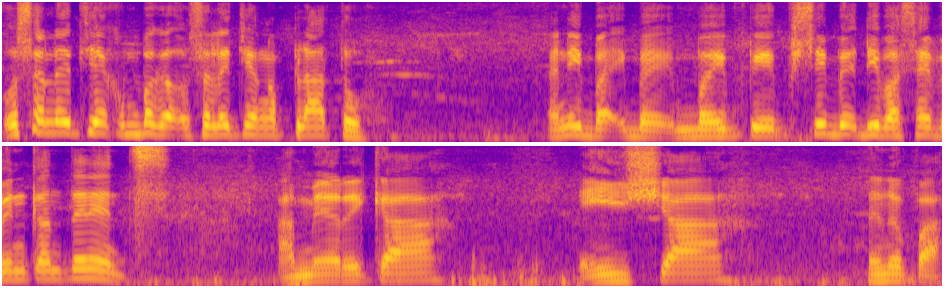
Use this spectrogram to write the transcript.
usalit siya kumbaga usalit siya nga plato. Ano iba iba may di ba seven continents? America, Asia, ano pa?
